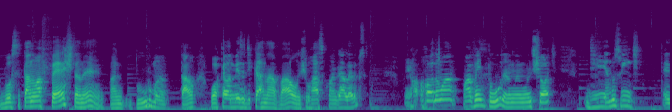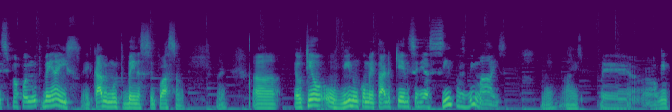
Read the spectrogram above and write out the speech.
você está numa festa, né, com a turma tal, ou aquela mesa de carnaval, um churrasco com a galera, roda uma, uma aventura, um one shot de anos 20. Ele se propõe muito bem a isso, ele cabe muito bem nessa situação. Né? Uh, eu tinha ouvido um comentário que ele seria simples demais. Né? Mas, é, alguém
